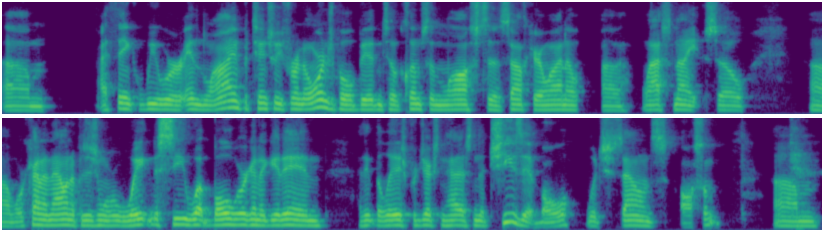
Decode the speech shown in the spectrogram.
Um, I think we were in line potentially for an Orange Bowl bid until Clemson lost to South Carolina uh, last night. So uh, we're kind of now in a position where we're waiting to see what bowl we're going to get in. I think the latest projection had us in the Cheez It Bowl, which sounds awesome. Um,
